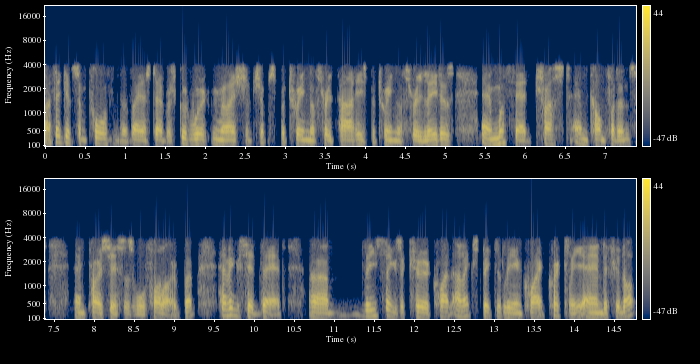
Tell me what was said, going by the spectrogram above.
I think it's important that they establish good working relationships between the three parties, between the three leaders, and with that, trust and confidence and processes will follow. But having said that, um, these things occur quite unexpectedly and quite quickly, and if you're not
